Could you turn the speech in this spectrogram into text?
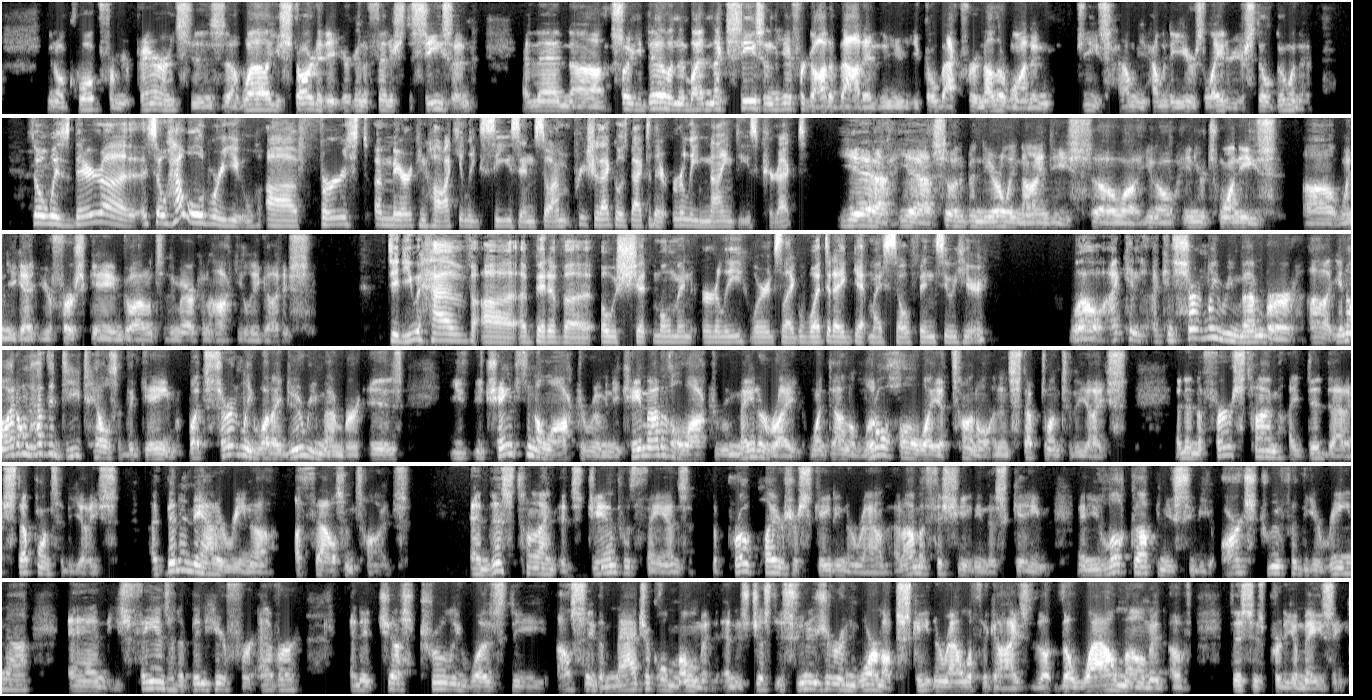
you know, quote from your parents is, uh, well, you started it, you're going to finish the season. And then, uh, so you do. And then by the next season, you forgot about it and you, you go back for another one. And geez, how many, how many years later you're still doing it? So was there uh so how old were you uh first American Hockey League season? So I'm pretty sure that goes back to the early 90s, correct? Yeah, yeah. So it had been the early 90s. So, uh, you know, in your 20s, uh, when you get your first game, go out onto the American Hockey League ice. Did you have uh, a bit of a oh shit moment early where it's like, what did I get myself into here? Well, I can I can certainly remember. Uh, you know, I don't have the details of the game, but certainly what I do remember is you, you changed in the locker room and you came out of the locker room, made a right, went down a little hallway, a tunnel, and then stepped onto the ice. And then the first time I did that, I stepped onto the ice. I've been in that arena a thousand times. And this time it's jammed with fans. The pro players are skating around, and I'm officiating this game. And you look up and you see the arched roof of the arena and these fans that have been here forever. And it just truly was the, I'll say, the magical moment. And it's just as soon as you're in warm up, skating around with the guys, the, the wow moment of this is pretty amazing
